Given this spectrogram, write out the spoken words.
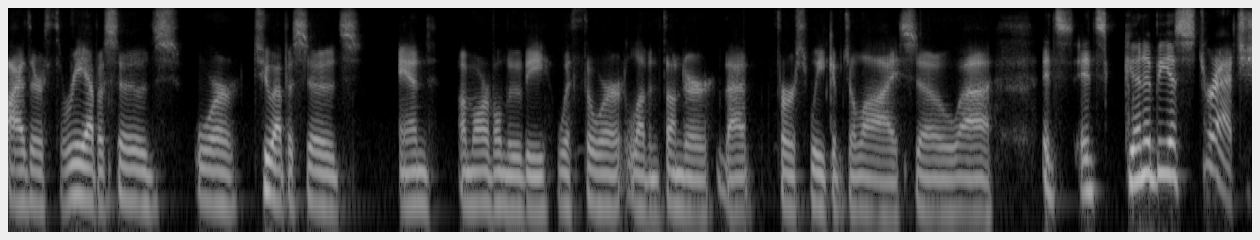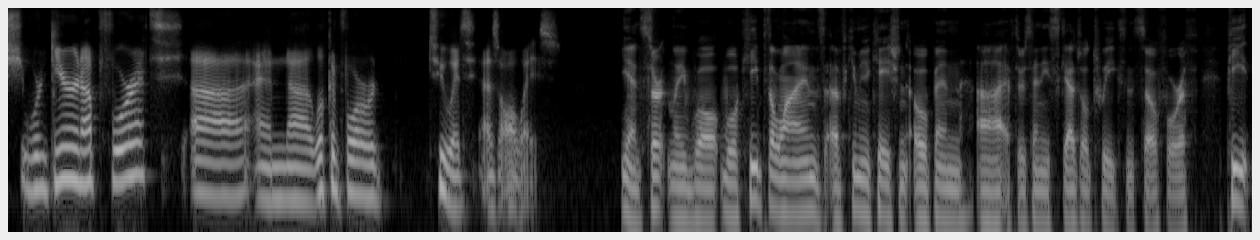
either three episodes or two episodes and a Marvel movie with Thor: Love and Thunder that first week of July. So uh, it's it's gonna be a stretch. We're gearing up for it uh, and uh, looking forward to it as always. Yeah, and certainly we'll we'll keep the lines of communication open uh, if there's any schedule tweaks and so forth. Pete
